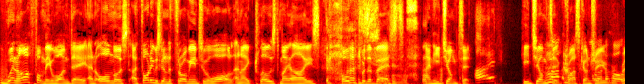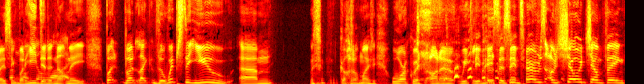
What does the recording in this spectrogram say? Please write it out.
went off on me one day and almost, I thought he was going to throw me into a wall, and I closed my eyes, hoped for the best, and he jumped it. I He jumped it cross country on a horse, racing, but he did it, not me. But but like the whips that you. Um, God Almighty, work with on a weekly basis in terms of show jumping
